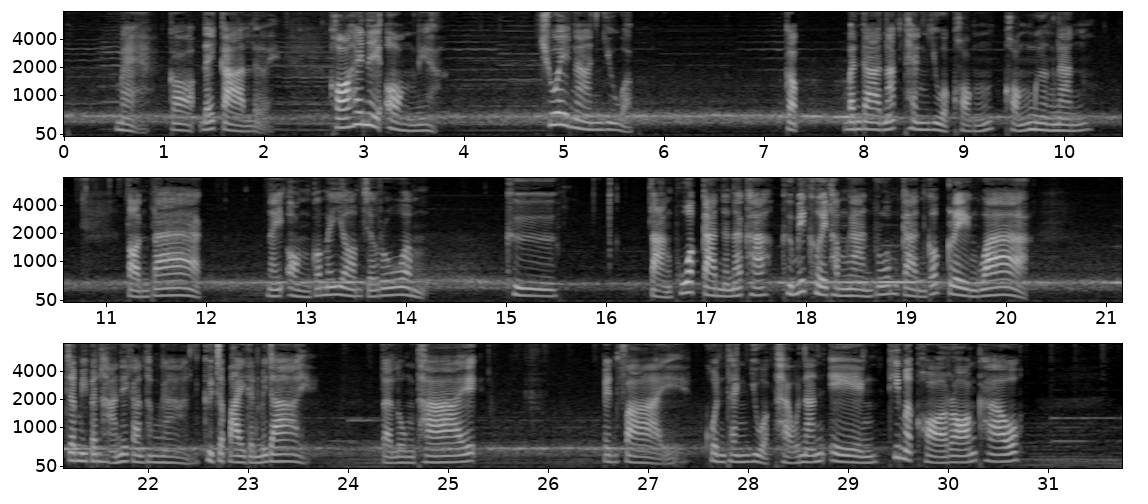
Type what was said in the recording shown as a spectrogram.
แหมก็ได้การเลย ขอให้ในอ่องเนี่ย ช่วยงานหยวก กับบรรดานักแทงหยวกของของเมืองนั้น ตอนแรกในอ่องก็ไม่ยอมจะร่วม คือต่างพวกกันนะนะคะ คือไม่เคยทำงานร่วมกัน ก็เกรงว่าจะมีปัญหาในการทำงาน คือจะไปกันไม่ได้ แต่ลงท้าย เป็นฝ่ายคนแทงหยวกแถวนั้นเองที่มาขอร้องเขา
